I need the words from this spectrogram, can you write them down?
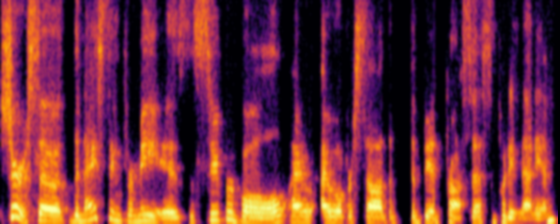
Sure. So the nice thing for me is the Super Bowl. I, I oversaw the, the bid process and putting that in,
